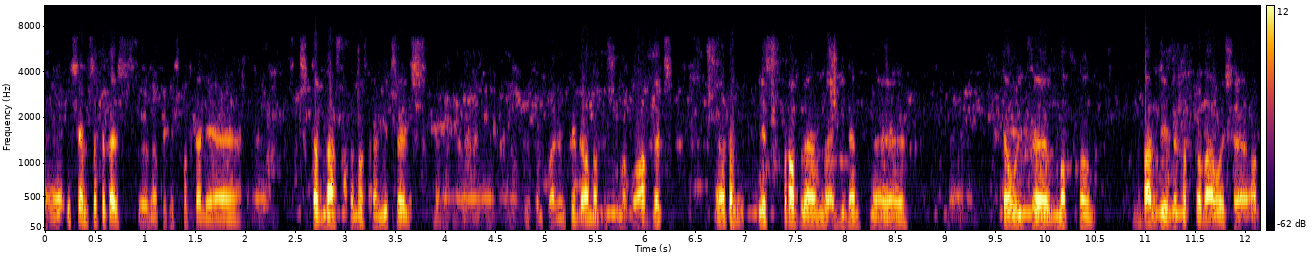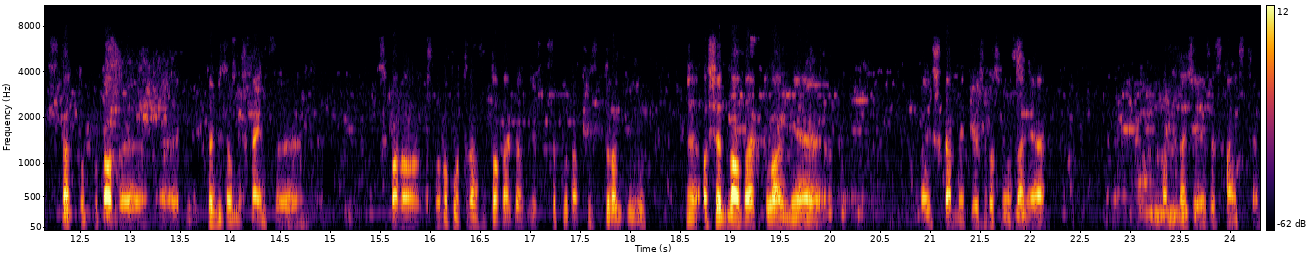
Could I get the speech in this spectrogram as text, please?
E, I chciałem zapytać na takie spotkanie e, w 14 można liczyć, e, ewentualnie kiedy ono by się mogło odbyć. E, Tam jest problem ewidentny, e, te ulice mocno bardziej zakotkowały się od startu budowy e, i to widzą mieszkańcy. Sporo ruchu tranzytowego gdzieś przepływa przez drogi e, osiedlowe aktualnie. No i szukamy jakiegoś rozwiązania. E, Mam nadzieję, że z Państwem.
